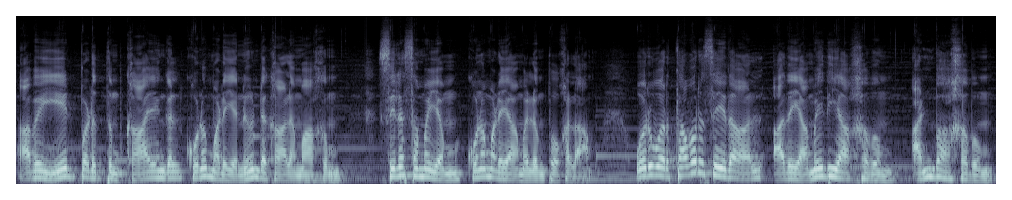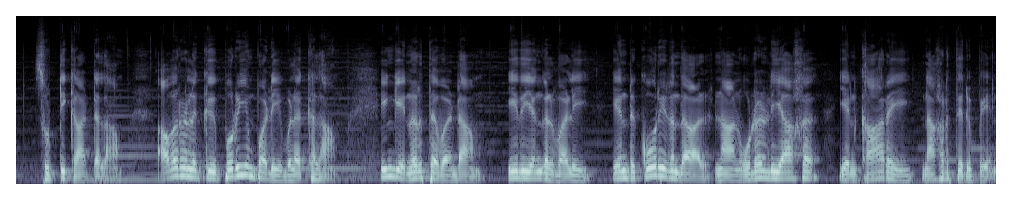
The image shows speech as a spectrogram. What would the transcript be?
அவை ஏற்படுத்தும் காயங்கள் குணமடைய நீண்ட காலமாகும். சில சமயம் குணமடையாமலும் போகலாம். ஒருவர் தவறு செய்தால் அதை அமைதியாகவும் அன்பாகவும் சுட்டிக்காட்டலாம். அவர்களுக்கு புரியும்படி விளக்கலாம். இங்கே நிறுத்த வேண்டாம். இது எங்கள் வழி. என்று கூறியிருந்தால் நான் உடனடியாக என் காரை நகர்த்திருப்பேன்.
